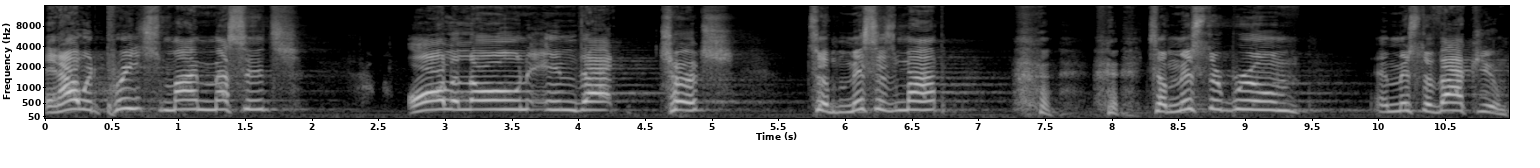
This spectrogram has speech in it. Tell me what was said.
And I would preach my message all alone in that church to Mrs. Mop, to Mr. Broom, and Mr. Vacuum.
